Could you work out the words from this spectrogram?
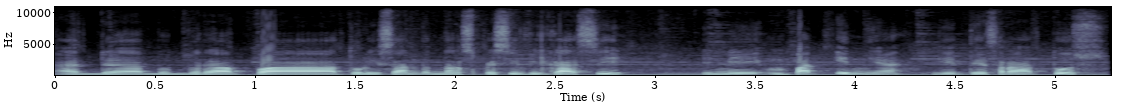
ada beberapa tulisan tentang spesifikasi. Ini 4 in ya, GT100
